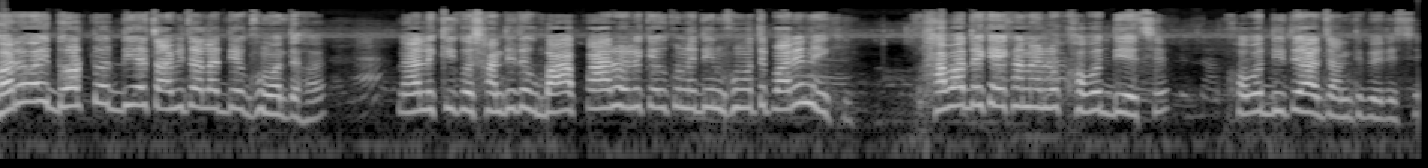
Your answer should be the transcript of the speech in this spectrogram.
ঘরে ওই দর টর দিয়ে, চাবি তালা দিয়ে ঘুমাতে হয়। নাহলে কি করে, শান্তিতে বাঘ পার হলে কেউ কোনো দিন ঘুমাতে পারে নাকি? খাবার দেখে এখানে লোক খবর দিয়েছে। খবর দিতে আর জানতে পেরেছে।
